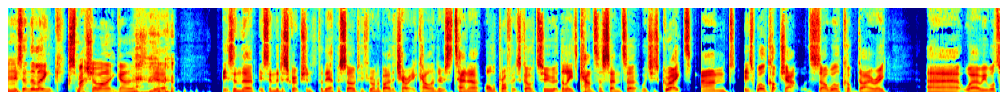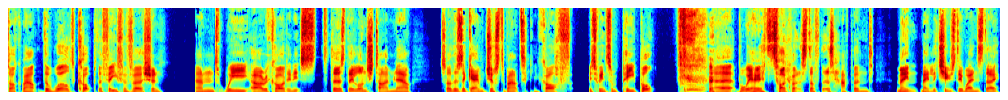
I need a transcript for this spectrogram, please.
Mm. It's in the link. Smash a like, guys. Yeah, it's in the it's in the description for the episode. If you want to buy the charity calendar, it's a tenner. All the profits go to the Leeds Cancer Centre, which is great. And it's World Cup chat. This is our World Cup diary, uh, where we will talk about the World Cup, the FIFA version. And we are recording. It's Thursday lunchtime now, so there's a game just about to kick off between some people. uh, but we're here to talk about the stuff that has happened, main, mainly Tuesday, Wednesday.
